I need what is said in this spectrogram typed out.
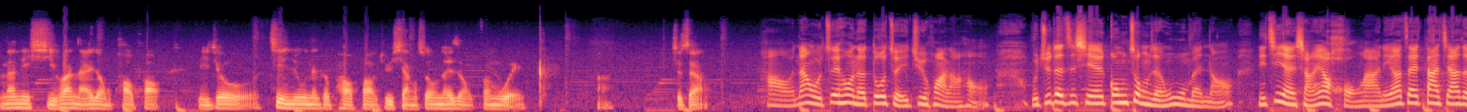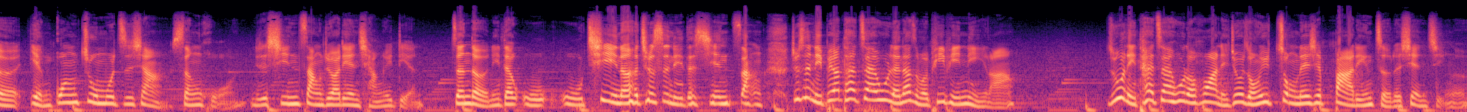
那你喜欢哪一种泡泡，你就进入那个泡泡去享受那种氛围。就这样，好，那我最后呢多嘴一句话了哈。我觉得这些公众人物们哦，你既然想要红啊，你要在大家的眼光注目之下生活，你的心脏就要练强一点。真的，你的武武器呢，就是你的心脏，就是你不要太在乎人家怎么批评你啦。如果你太在乎的话，你就容易中那些霸凌者的陷阱了。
